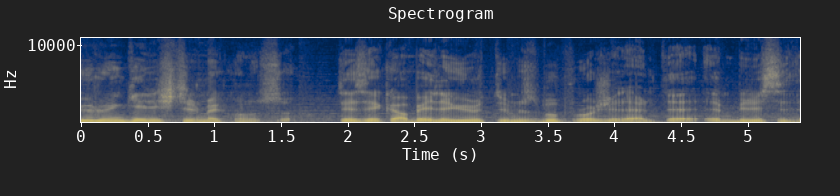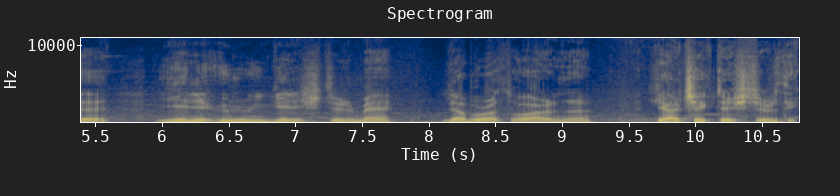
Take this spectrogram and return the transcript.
Ürün geliştirme konusu. TZKB ile yürüttüğümüz bu projelerde en birisi de yeni ürün geliştirme laboratuvarını gerçekleştirdik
